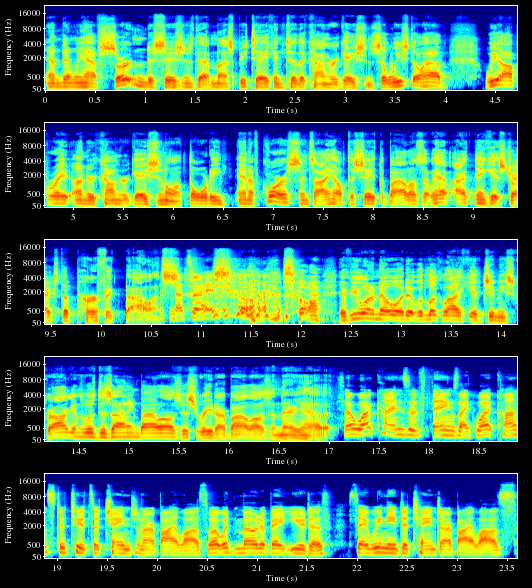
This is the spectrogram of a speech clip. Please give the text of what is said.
And then we have certain decisions that must be taken to the congregation. So we still have, we operate under congregational authority. And of course, since I help to shape the bylaws that we have, I think it strikes the perfect balance. That's right. so, so if you want to know what it would look like if Jimmy Scroggins was designing bylaws, just read our bylaws and there you have it. So, what kinds of things, like what constitutes a change in our bylaws? What would motivate you to say we need to change our bylaws?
